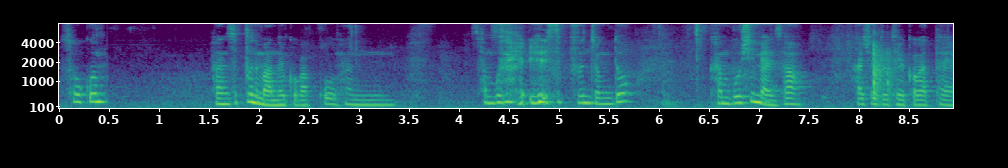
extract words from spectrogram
소금 반 스푼은 많을 것 같고 한 3분의 1스푼 정도 간 보시면서 하셔도 될 것 같아요.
